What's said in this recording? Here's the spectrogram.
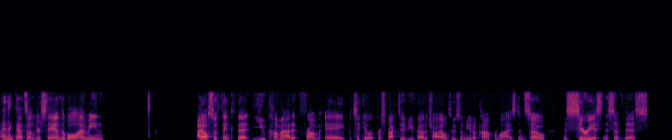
I think that's understandable. I mean, I also think that you come at it from a particular perspective. You've got a child who's immunocompromised, and so the seriousness of this,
